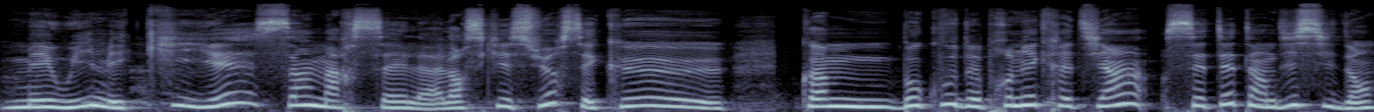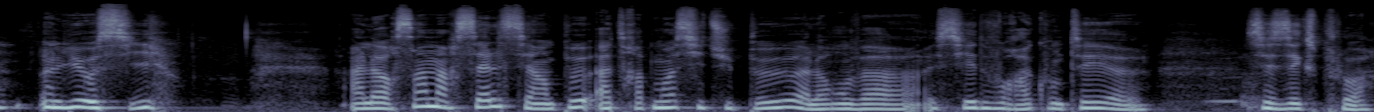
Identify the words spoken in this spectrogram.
Mais oui, mais qui est Saint Marcel? Alors ce qui est sûr, c'est que, comme beaucoup de premiers chrétiens, c'était un dissident, lui aussi. Alors Saint Marcel, c'est un peu attrape-moi si tu peux. Alors on va essayer de vous raconter euh, ses exploits.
